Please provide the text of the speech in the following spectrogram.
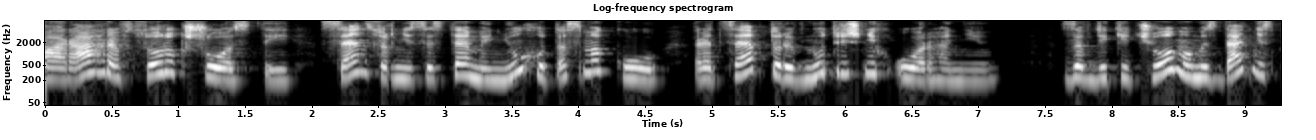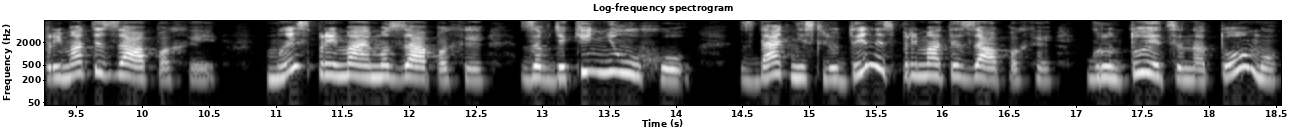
Параграф 46. Сенсорні системи нюху та смаку, рецептори внутрішніх органів. Завдяки чому ми здатні сприймати запахи. Ми сприймаємо запахи завдяки нюху. Здатність людини сприймати запахи ґрунтується на тому,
